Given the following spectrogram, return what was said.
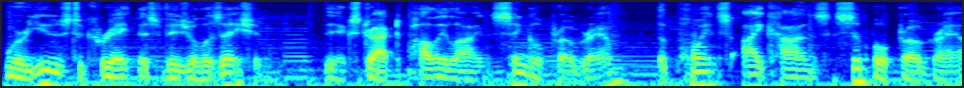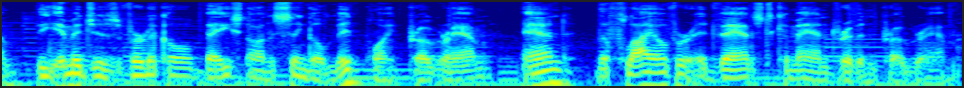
were used to create this visualization. The Extract Polyline Single program, the Points Icons Simple program, the Images Vertical Based on Single Midpoint program, and the Flyover Advanced Command Driven program.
